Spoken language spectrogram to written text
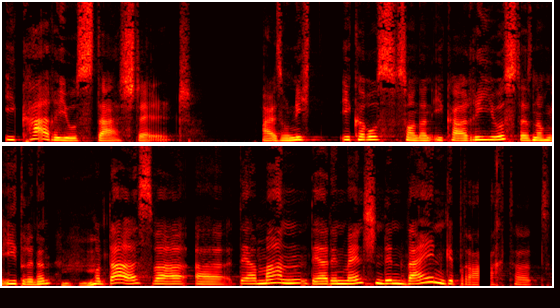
Ikarius darstellt. Also nicht Icarus, sondern Ikarius, da ist noch ein I drinnen. Mhm. Und das war äh, der Mann, der den Menschen den Wein gebracht hat.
